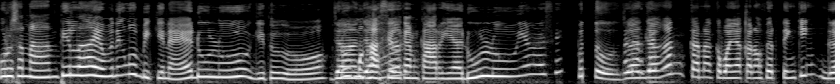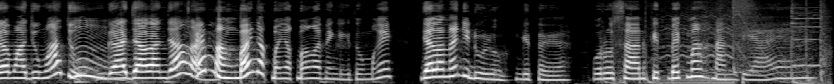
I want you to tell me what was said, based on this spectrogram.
urusan nanti lah. Yang penting lu bikin aja dulu gitu loh. Jangan, lu menghasilkan karya dulu ya gak sih? Betul. Jangan-jangan karena kebanyakan overthinking nggak maju-maju hmm. hmm. jalan-jalan. Emang banyak banyak banget yang kayak gitu. Makanya jalan aja dulu gitu ya. Urusan feedback mah nanti aja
